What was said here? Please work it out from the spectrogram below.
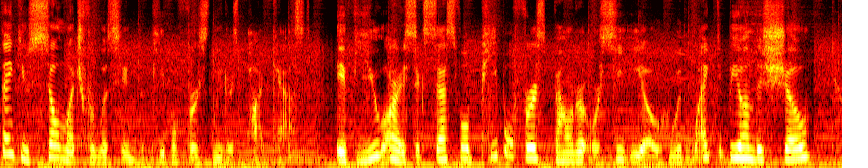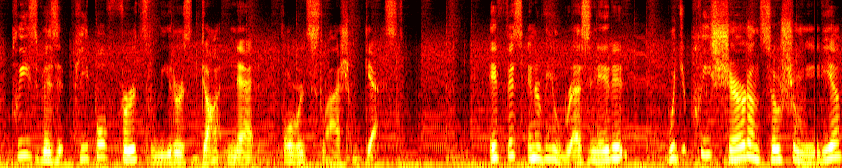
Thank you so much for listening to the People First Leaders podcast. If you are a successful People First founder or CEO who would like to be on this show, please visit peoplefirstleaders.net forward slash guest. If this interview resonated, would you please share it on social media?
